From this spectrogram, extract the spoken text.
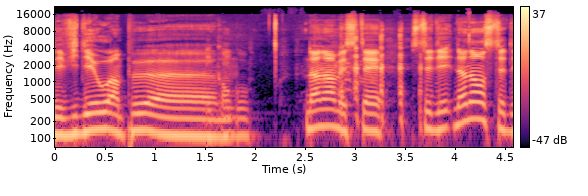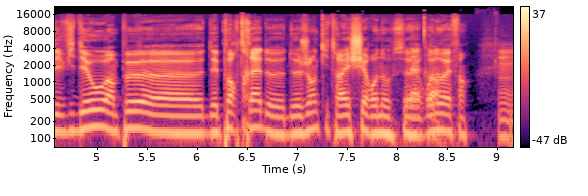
Des vidéos un peu. euh, kangourous. Non, non, mais c'était c'était des non non c'était des vidéos un peu euh, des portraits de, de gens qui travaillent chez Renault, c'est. Renault F1. Hmm.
